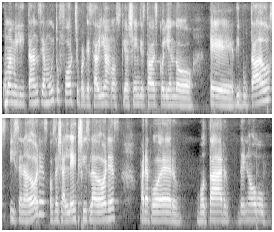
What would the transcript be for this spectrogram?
uma militância muito forte, porque sabíamos que a gente estava escolhendo eh, diputados e senadores, ou seja, legisladores, para poder votar de novo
